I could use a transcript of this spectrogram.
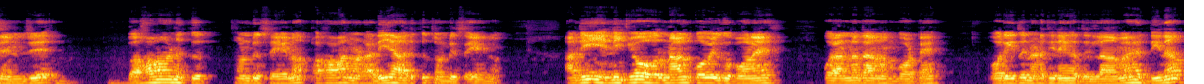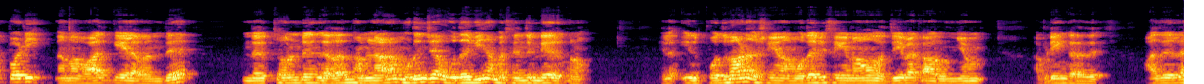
செஞ்சு பகவானுக்கு தொண்டு செய்யணும் பகவானோட அடியாருக்கு தொண்டு செய்யணும். அதையும் என்னைக்கோ ஒரு நாள் கோவிலுக்கு போனேன். ஒரு அன்னதானம் போட்டேன். ஒரு இது நடத்தினேங்கிறது இல்லாமல் தினப்படி நம்ம வாழ்க்கையில் வந்து இந்த தொண்டுங்கிறத நம்மளால் முடிஞ்ச உதவி நம்ம செஞ்சுட்டே இருக்கணும். இல்லை இது பொதுவான விஷயம். நம்ம உதவி செய்யணும். ஜீவகாருண்யம் அப்படிங்கிறது. அதில்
